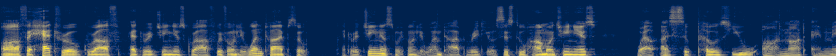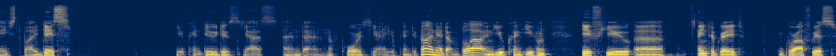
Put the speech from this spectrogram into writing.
of a hetero graph, heterogeneous graph with only one type. So heterogeneous with only one type reduces to homogeneous. Well, I suppose you are not amazed by this you can do this, yes. And then, of course, yeah, you can define it and blah. And you can even, if you uh, integrate GraphViz,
